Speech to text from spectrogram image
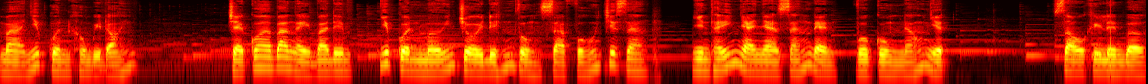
mà nhiếp quân không bị đói. Trải qua ba ngày ba đêm, nhiếp quân mới trôi đến vùng xà phố Chiết Giang, nhìn thấy nhà nhà sáng đèn vô cùng náo nhiệt. Sau khi lên bờ,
